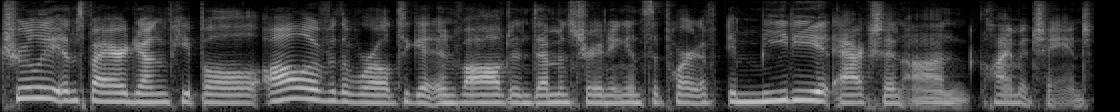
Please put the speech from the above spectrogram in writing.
truly inspired young people all over the world to get involved in demonstrating in support of immediate action on climate change.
